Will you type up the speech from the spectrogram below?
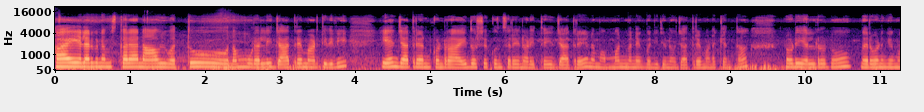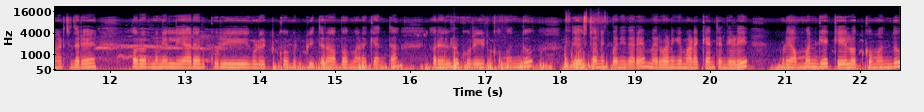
ಹಾಯ್ ಎಲ್ಲರಿಗೂ ನಮಸ್ಕಾರ. ನಾವು ಇವತ್ತು ನಮ್ಮೂರಲ್ಲಿ ಜಾತ್ರೆ ಮಾಡ್ತಿದ್ದೀವಿ ಏನು ಜಾತ್ರೆ ಅಂದ್ಕೊಂಡ್ರೆ ಐದು ವರ್ಷಕ್ಕೊಂದ್ಸರಿ ನಡೀತೆ ಈ ಜಾತ್ರೆ. ನಮ್ಮ ಅಮ್ಮನ ಮನೆಗೆ ಬಂದಿದ್ದೀವಿ ನಾವು ಜಾತ್ರೆ ಮಾಡೋಕ್ಕೆ ಅಂತ. ನೋಡಿ ಎಲ್ಲರೂ ಮೆರವಣಿಗೆ ಮಾಡ್ತಿದ್ದಾರೆ ಅವ್ರವ್ರ ಮನೆಯಲ್ಲಿ ಯಾರ್ಯಾರು ಕುರಿಗಳು ಇಟ್ಕೊಬಿಟ್ಟಿದ್ದಾರೋ ಹಬ್ಬ ಮಾಡೋಕ್ಕೆ ಅಂತ. ಅವರೆಲ್ಲರೂ ಕುರಿ ಇಟ್ಕೊಂಬಂದು ದೇವಸ್ಥಾನಕ್ಕೆ ಬಂದಿದ್ದಾರೆ ಮೆರವಣಿಗೆ ಮಾಡೋಕ್ಕೆ ಅಂತಂದೇಳಿ. ನೋಡಿ, ಅಮ್ಮನಿಗೆ ಕೇಲ್ ಹೊತ್ಕೊಂಬಂದು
